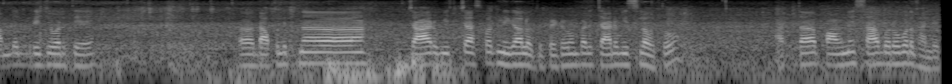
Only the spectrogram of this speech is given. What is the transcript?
आंबेद ब्रिजवरती आहे. दापोलीतनं चार वीसच्या आसपास निघालो होतो. पेट्रोल पंपाला चार वीसला होतो. आत्ता पावणे सहा बरोबर झालेत.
